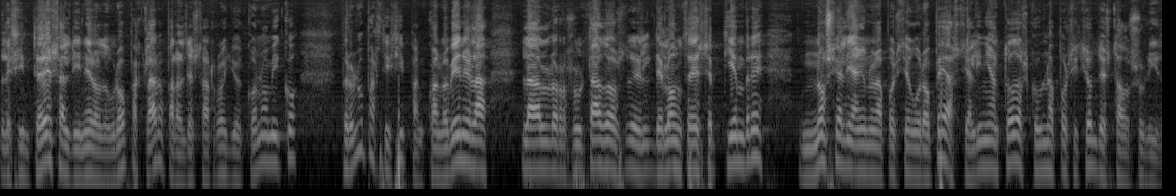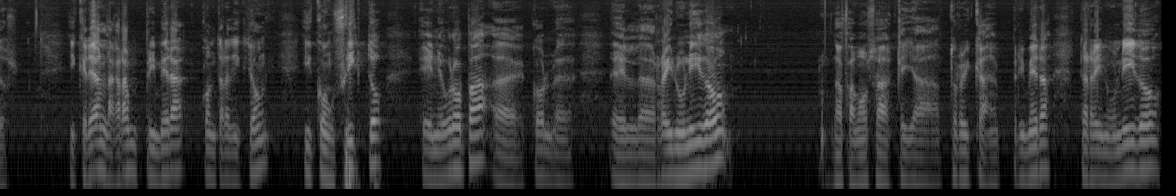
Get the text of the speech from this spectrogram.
les interesa el dinero de Europa, claro, para el desarrollo económico, pero no participan. Cuando vienen los resultados del, del 11 de septiembre, no se alían en una posición europea, se alinean todos con una posición de Estados Unidos y crean la gran primera contradicción y conflicto en Europa eh, con eh, el Reino Unido la famosa aquella troika primera de Reino Unido,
